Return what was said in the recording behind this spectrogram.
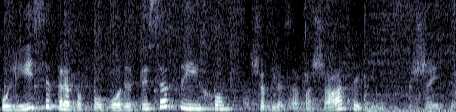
У лісі треба поводитися тихо, щоб не заважати їм жити.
